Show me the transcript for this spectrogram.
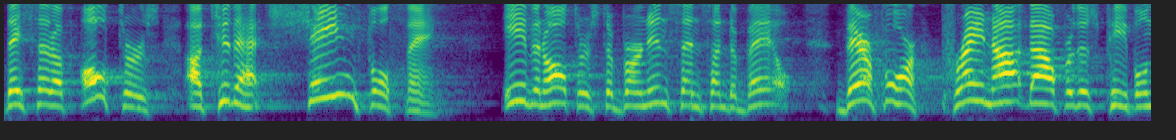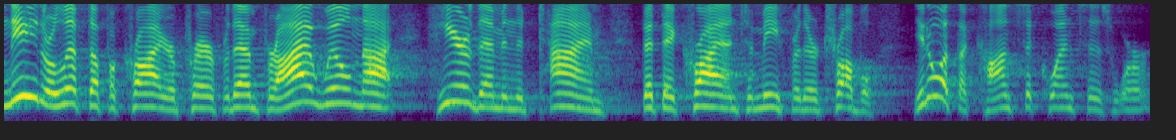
They set up altars uh, to that shameful thing, even altars to burn incense unto Baal. Therefore, pray not thou for this people, neither lift up a cry or prayer for them, for I will not hear them in the time that they cry unto me for their trouble. You know what the consequences were?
